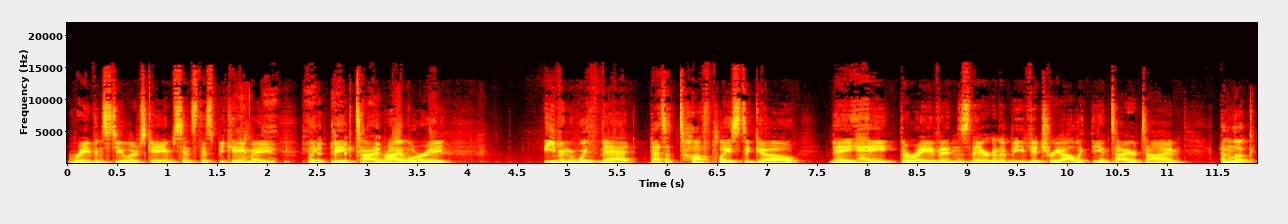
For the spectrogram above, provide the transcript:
Raven Steelers game since this became a like big time rivalry even with that, that's a tough place to go. They hate the Ravens. They're going to be vitriolic the entire time. And look,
